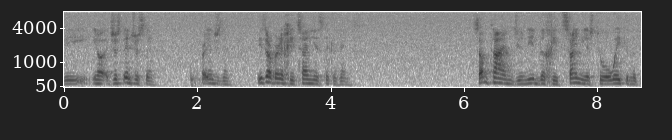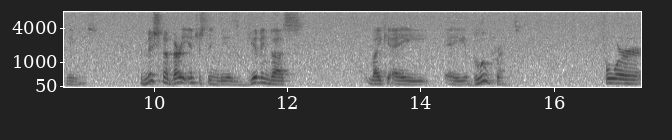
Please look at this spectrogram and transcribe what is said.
the, you know, it's just interesting, very interesting. These are very chitzoniistic things. Sometimes you need the chitzonius to awaken the pneumius. The Mishnah, very interestingly, is giving us like a, a blueprint for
